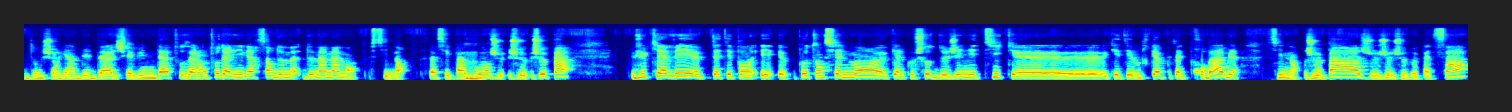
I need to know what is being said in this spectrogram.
donc je regarde des dates. J'avais une date aux alentours de l'anniversaire de ma, de ma maman. Si non, ça c'est pas hmm. bon. Je, je, je veux pas. Vu qu'il y avait euh, peut-être potentiellement quelque chose de génétique qui était en tout cas peut-être probable, sinon je veux pas, je, je, veux pas de ça.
